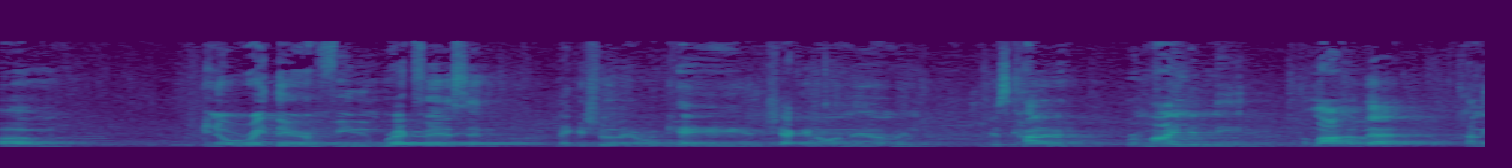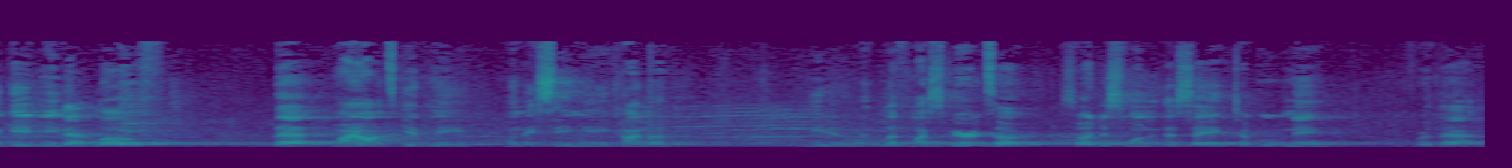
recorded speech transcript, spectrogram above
um, you know, right there feeding breakfast and making sure they were okay and checking on them, and it just kind of reminded me a lot of that, kind of gave me that love that my aunts give me when they see me kind of needing to lift my spirits up. So I just wanted to say tabutne for that.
